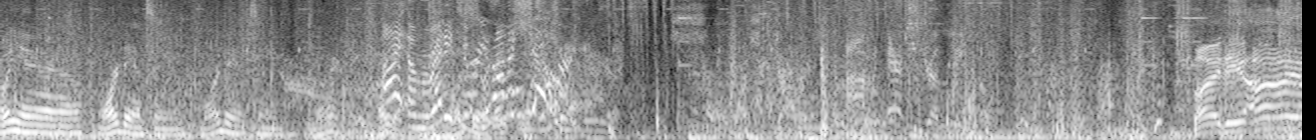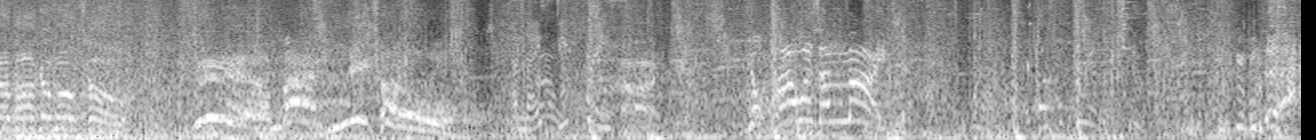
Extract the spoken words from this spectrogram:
Oh yeah, more dancing, more dancing. More. Oh, I am ready to put on a show. I'm extra lethal. By the eye of Agamotto, fear Magneto! A nice deep freeze. Your powers are mine!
